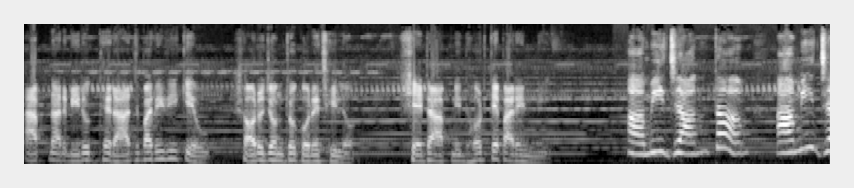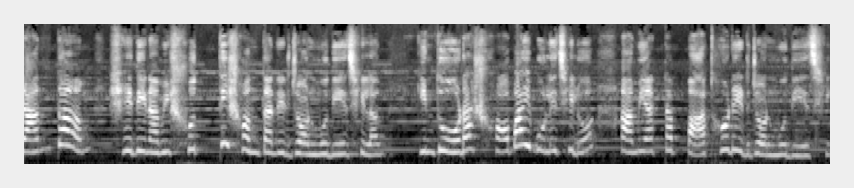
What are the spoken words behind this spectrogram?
আপনার বিরুদ্ধে রাজবাড়িরই কেউ ষড়যন্ত্র করেছিল সেটা আপনি ধরতে পারেননি। আমি জানতাম আমি জানতাম সেদিন আমি সত্যি সন্তানের জন্ম দিয়েছিলাম কিন্তু ওরা সবাই বলেছিল আমি একটা পাথরের জন্ম দিয়েছি।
